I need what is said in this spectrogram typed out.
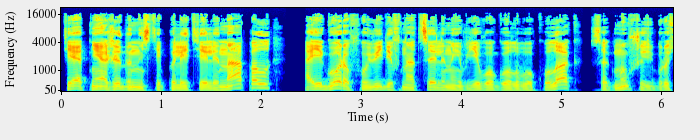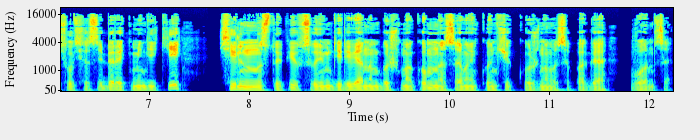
Те от неожиданности полетели на пол, а Егоров, увидев нацеленный в его голову кулак, согнувшись, бросился собирать медики, сильно наступив своим деревянным башмаком на самый кончик кожаного сапога Вонца.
